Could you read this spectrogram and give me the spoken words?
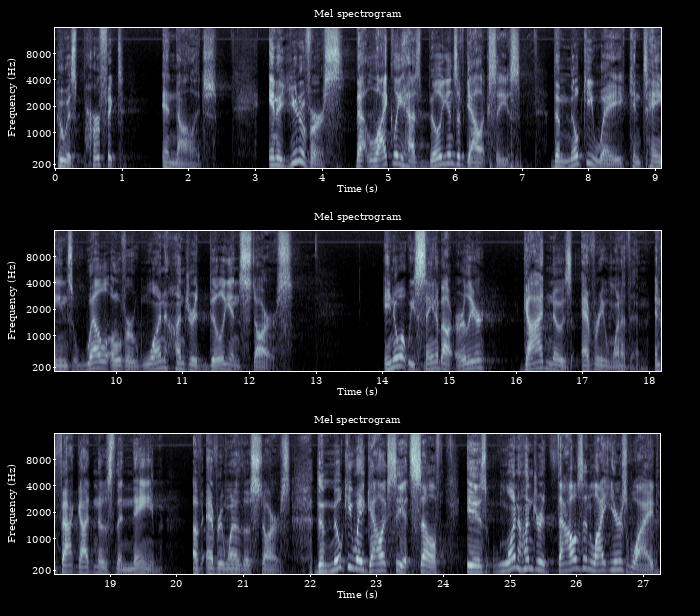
who is perfect in knowledge? In a universe that likely has billions of galaxies, the Milky Way contains well over 100 billion stars. And you know what we sang about earlier? God knows every one of them. In fact, God knows the name of every one of those stars. The Milky Way galaxy itself is 100,000 light years wide,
